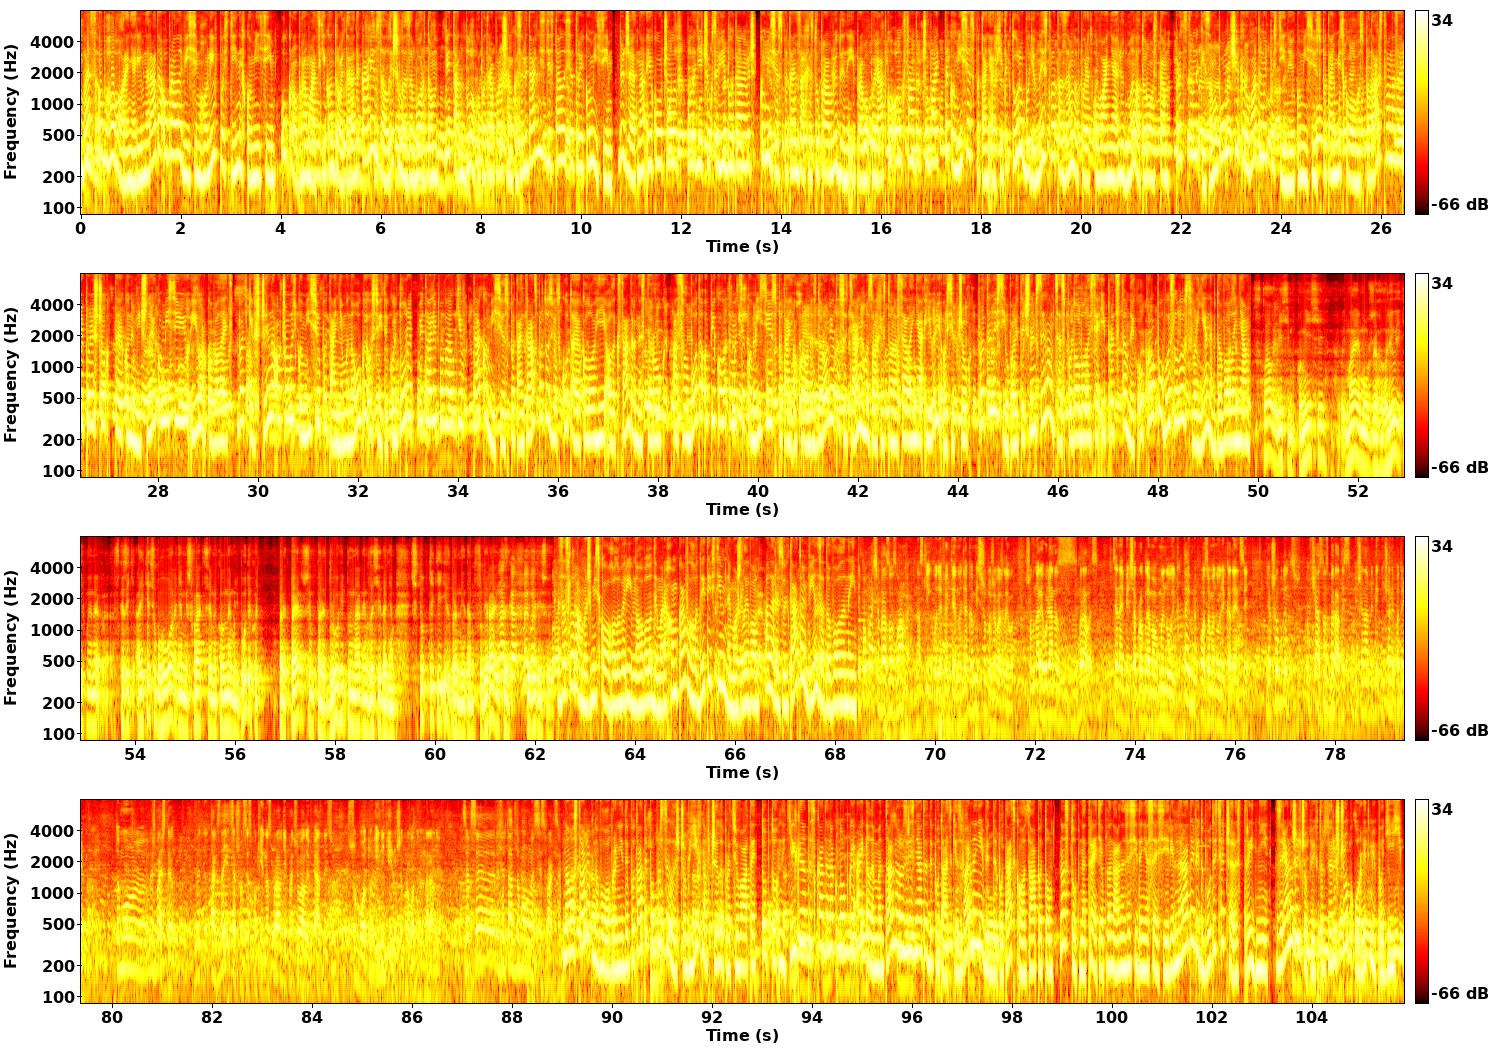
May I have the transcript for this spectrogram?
Без обговорення Рівна Рада обрала вісім голів постійних комісій. Укроп, громадський контроль та радикалів залишили за бортом. Відтак блоку Петра Порошенка Солідарність дісталися три комісії: бюджетна, яку очолив Паладійчук Сергій Богданович, комісія з питань захисту прав людини і правопорядку Олександр Чубай та комісія з питань архітектури, будівництва та землевпорядкування Людмила Туровська. Представники самопомочі керуватимуть постійною комісією з питань міського господарства Назарій Поліщук та економічною комісією Ігор Ковалець. Батьківщина очолить комісію питаннями науки, освіти, культури Віталій Павелків та комісію з питань транспорту, зв'язку та екології Олександр Нестерук. А свобода опікуватиметься комісією з питань охорони здоров'я та соціального захисту населення Юрій Осіпчук. Проте не всім політичним силам це сподобалося, і представник укропу висловив своє невдоволення. Склали вісім комісій, маємо вже голів, яких ми не скажіть, а якесь обговорення між фракціями коли-небудь буде, хоч перед першим, перед другим пленарним засіданням, чи тут тільки ізбрані там собираються і вирішують. За словами ж міського голови рівного Володимира Хомка, вгодити всім неможливо, але результатом він задоволений. І побачимо разом з вами, наскільки буде ефективно. Для комісії що дуже важливо, щоб вона регулярно збиралась. Це найбільша проблема в минулій та й позаминулій каденції. Якщо будуть вчасно збиратись, більше нам від них нічого не потрібно. Тому ви ж бачите, так здається, що все спокійно. Справді працювали в п'ятницю, в суботу і неділю ще проводили нараду. Це все результат домовленості з фракцією. Наостанок новообрані депутати попросили, щоб їх навчили працювати, тобто не тільки натискати на кнопки, а й елементарно розрізняти депутатські звернення від депутатського запиту. Наступне третє пленарне засідання сесії Рівнеради відбудеться через три дні. Зоряна Жильчук, Віктор Терещук у ритмі подій.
